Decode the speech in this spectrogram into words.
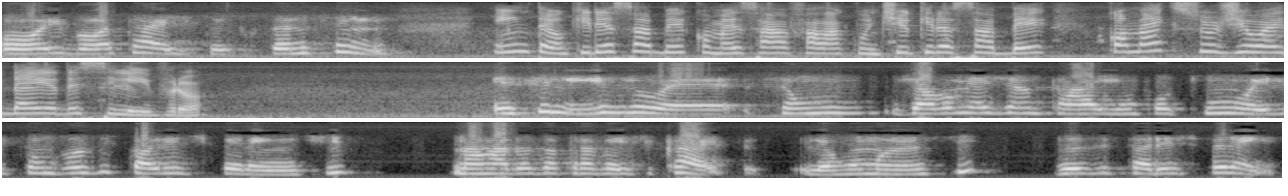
Oi, boa tarde. Estou escutando sim. Então, queria saber, começar a falar contigo, queria saber como é que surgiu a ideia desse livro. Esse livro é, são, já vou me adiantar aí um pouquinho, eles são duas histórias diferentes, narradas através de cartas. Ele é um romance, duas histórias diferentes.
